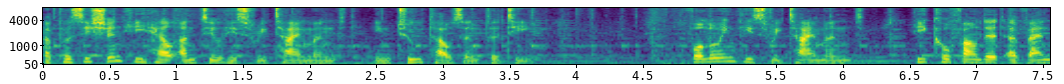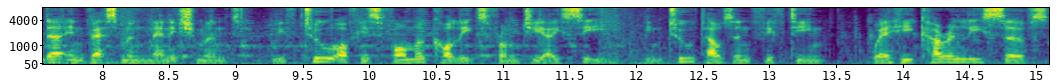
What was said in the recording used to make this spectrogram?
a position he held until his retirement in 2013. Following his retirement, he co-founded Avanda Investment Management with two of his former colleagues from GIC in 2015, where he currently serves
